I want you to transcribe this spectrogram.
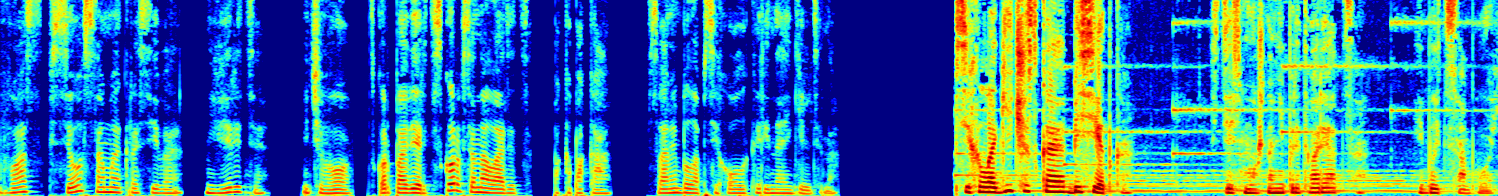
У вас все самое красивое. Не верите? Ничего, скоро поверьте, скоро все наладится. Пока-пока. С вами была психолог Ирина Егельдина. Психологическая беседка. Здесь можно не притворяться и быть собой.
